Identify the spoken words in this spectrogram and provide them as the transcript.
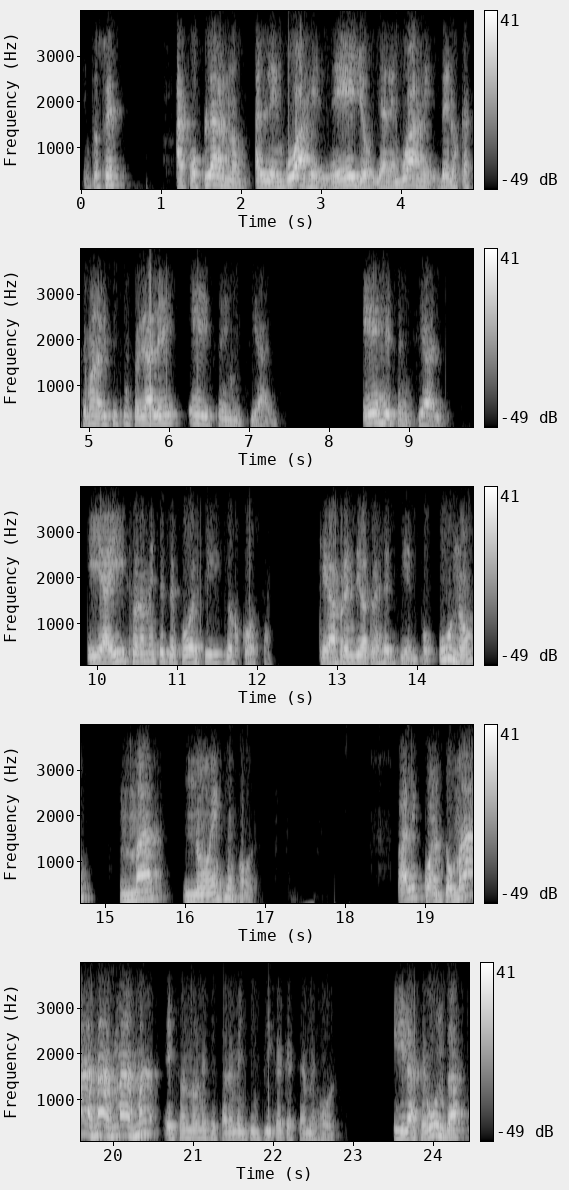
Entonces, acoplarnos al lenguaje de ellos y al lenguaje de los que hacemos análisis sensorial es esencial. Es esencial. Y ahí solamente te puedo decir dos cosas que he aprendido a través del tiempo. Uno, más no es mejor. ¿Vale? Cuanto más, más, más, más, eso no necesariamente implica que sea mejor. Y la segunda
